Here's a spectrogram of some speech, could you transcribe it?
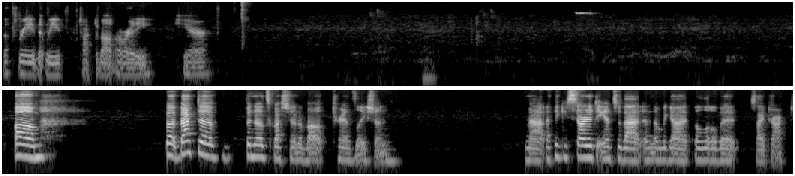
the three that we've talked about already here. Um, but back to Vinod's question about translation. Matt, I think you started to answer that and then we got a little bit sidetracked.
